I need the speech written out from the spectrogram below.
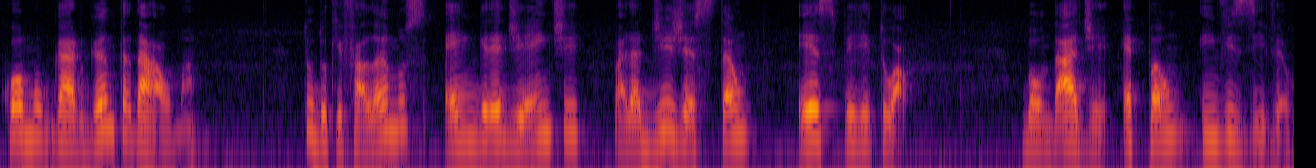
como garganta da alma. Tudo o que falamos é ingrediente para a digestão espiritual. Bondade é pão invisível.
